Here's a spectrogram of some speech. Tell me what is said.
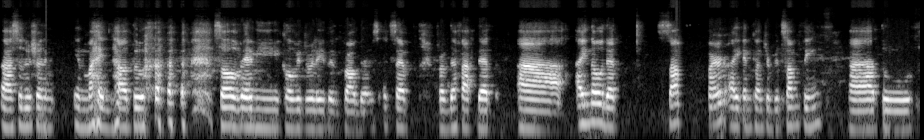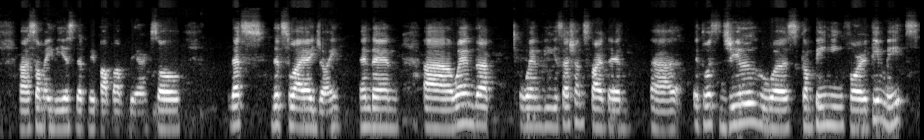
uh, solution in mind how to solve any COVID related problems, except from the fact that uh, I know that somewhere I can contribute something uh, to uh, some ideas that may pop up there. So that's that's why I joined. And then uh, when the when the session started, uh, it was Jill who was campaigning for teammates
